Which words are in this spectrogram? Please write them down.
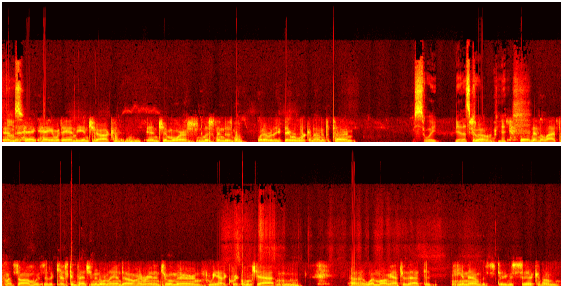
And Nice. hang, hanging with Andy and Chuck and Jim Morris, and listening to whatever they, they were working on at the time. Sweet. Yeah, that's So, cool. and then the last time I saw him was at a Kiss convention in Orlando. I ran into him there, and we had a quick little chat. And uh, one long after that, that he announced that he was sick, and um,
